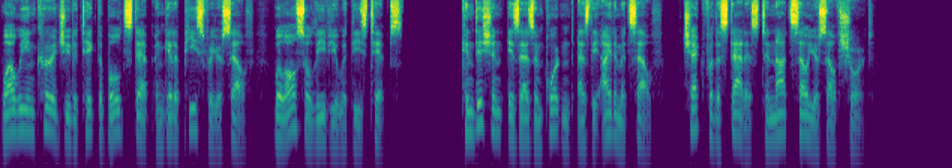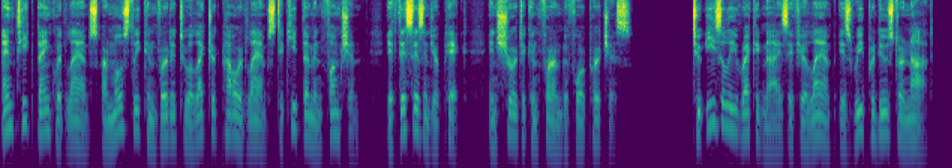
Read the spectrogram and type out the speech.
While we encourage you to take the bold step and get a piece for yourself, we'll also leave you with these tips. Condition is as important as the item itself, check for the status to not sell yourself short. Antique banquet lamps are mostly converted to electric-powered lamps to keep them in function, if this isn't your pick, ensure to confirm before purchase. To easily recognize if your lamp is reproduced or not,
